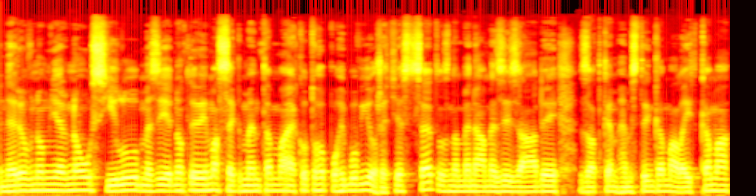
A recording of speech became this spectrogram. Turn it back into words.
nerovnoměrnou sílu mezi jednotlivými segmentama jako toho pohybového řetězce, to znamená mezi zády, zadkem, hamstringama, lejtkama,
